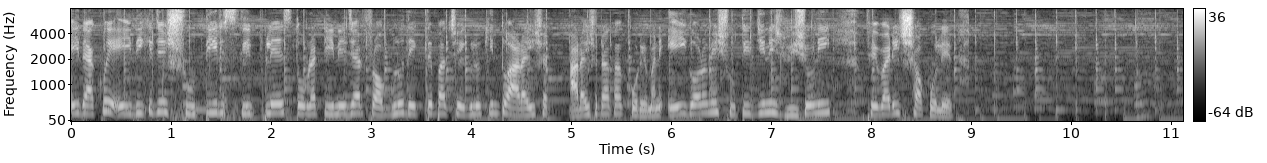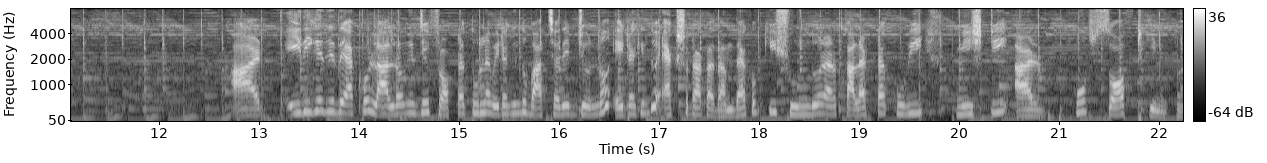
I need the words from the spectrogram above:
এই দেখো, এইদিকে যে সুতির স্লিপলেস তোমরা টিনেজার ফ্রকগুলো দেখতে পাচ্ছ, এগুলো কিন্তু আড়াইশো আড়াইশো টাকা করে। মানে এই গরমে সুতির জিনিস ভীষণই ফেভারিট সকলের। আর এইদিকে যে দেখো, লাল রঙের যে ফ্রকটা তুললাম, এটা কিন্তু বাচ্চাদের জন্য, এটা কিন্তু একশো টাকা দাম। দেখো কি সুন্দর, আর কালারটা খুবই মিষ্টি আর খুব সফট কিন্তু।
